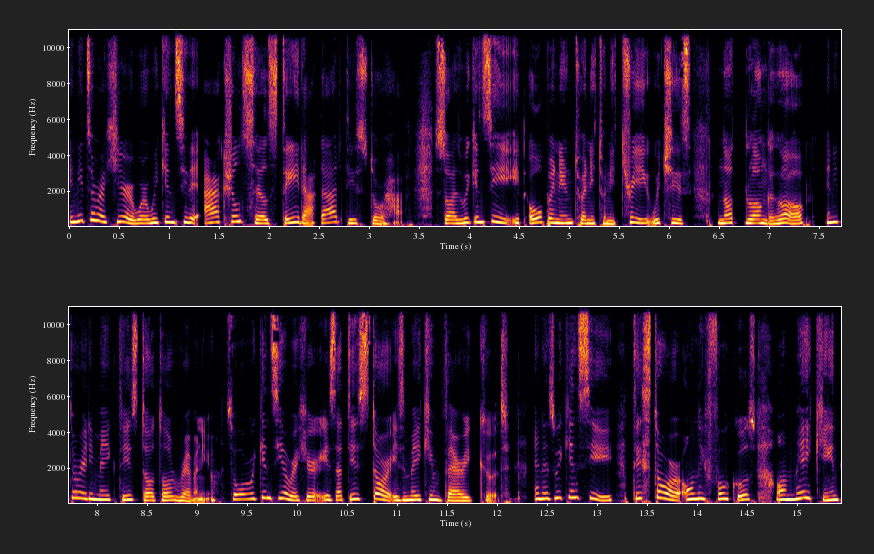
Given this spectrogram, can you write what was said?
And it's over here where we can see the actual sales data that this store have. So as we can see, it opened in 2023, which is not long ago. And it already make this total revenue. So what we can see over here is that this store is making very good. And as we can see, this store only focus on making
